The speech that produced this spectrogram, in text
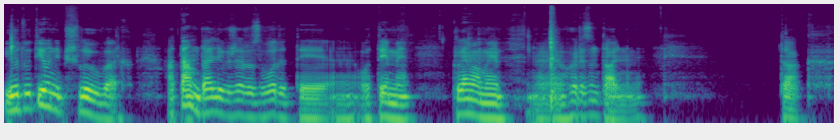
І отут і вони пішли уверх. А там далі вже розводити е, отими клемами е, горизонтальними. Так,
